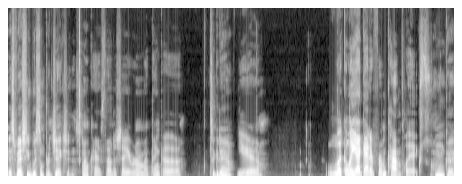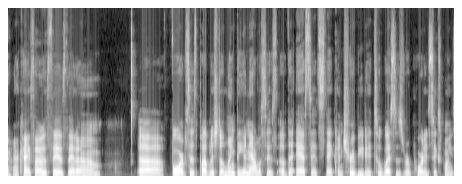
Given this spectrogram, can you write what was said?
especially with some projections. Okay, so the shade room, I think, uh, Took it down. yeah. Luckily, I got it from Complex. Okay. Okay, so it says that um, uh, Forbes has published a lengthy analysis of the assets that contributed to West's reported 6.6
